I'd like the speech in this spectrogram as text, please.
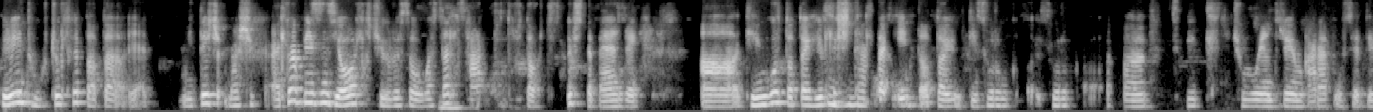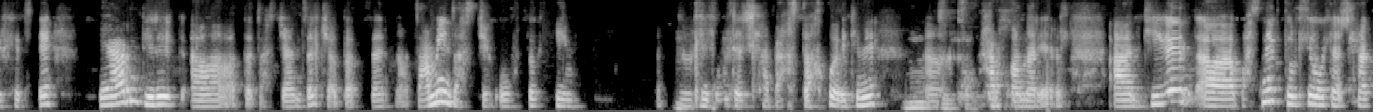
брэнд хөгжүүлэхэд одоо мэдээж маш их аливаа бизнес явуулах чи ерөөсөө угаасаа л саад тодорхой шүү дээ байнгын. А тэнгуут одоо хэрлэгч талдаа гинт одоо юу гэдэг сүрэг сүрэг одоо сэтгэл ч юм уу янз бүрийн юм гараад үсээд ирэхэд те яар нь тэрийг одоо засч янзалж одоо замын засчийг өгдөг тийм төрлийн үйл ажиллагаа байх хэрэгтэй байхгүй юу тийм ээ? Харах банаар ярил. А тэгээд бас нэг төрлийн үйл ажиллагааг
